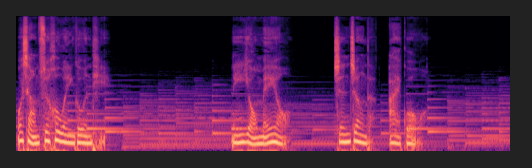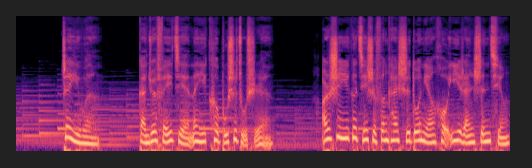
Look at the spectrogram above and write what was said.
我想最后问一个问题，你有没有真正的爱过我？”这一问，感觉肥姐那一刻不是主持人。而是一个即使分开十多年后依然深情、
